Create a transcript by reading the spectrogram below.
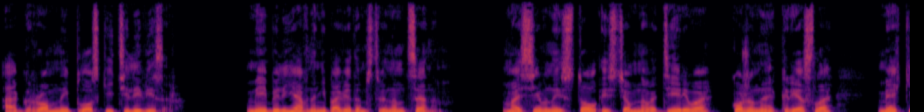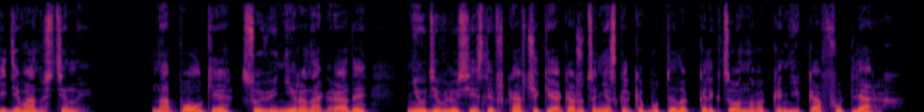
огромный плоский телевизор. Мебель явно не по ведомственным ценам. Массивный стол из темного дерева, кожаное кресло, мягкий диван у стены. На полке сувениры, награды — не удивлюсь, если в шкафчике окажутся несколько бутылок коллекционного коньяка в футлярах.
